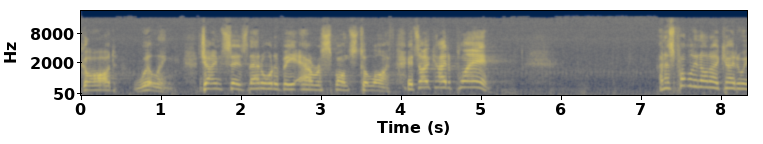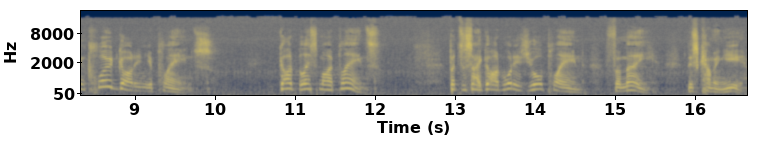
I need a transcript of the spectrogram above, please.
God willing. James says that ought to be our response to life. It's okay to plan. And it's probably not okay to include God in your plans. God bless my plans. But to say, God, what is your plan for me this coming year?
